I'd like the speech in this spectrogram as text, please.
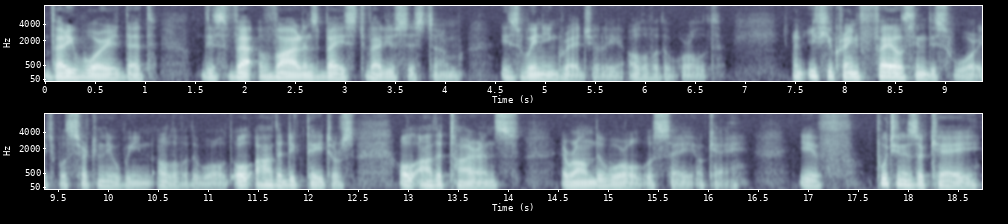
very worried that this va- violence-based value system is winning gradually all over the world. And if Ukraine fails in this war, it will certainly win all over the world. All other dictators, all other tyrants around the world will say, okay, if Putin is okay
